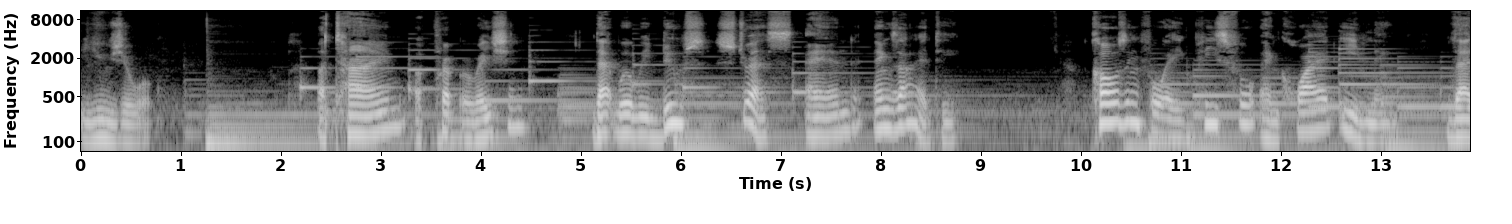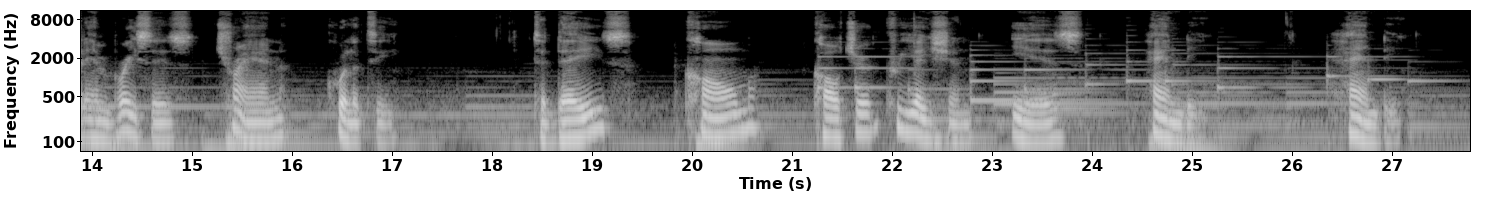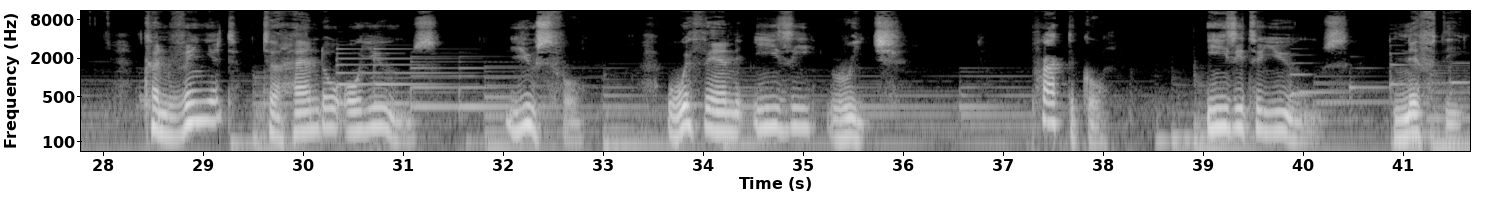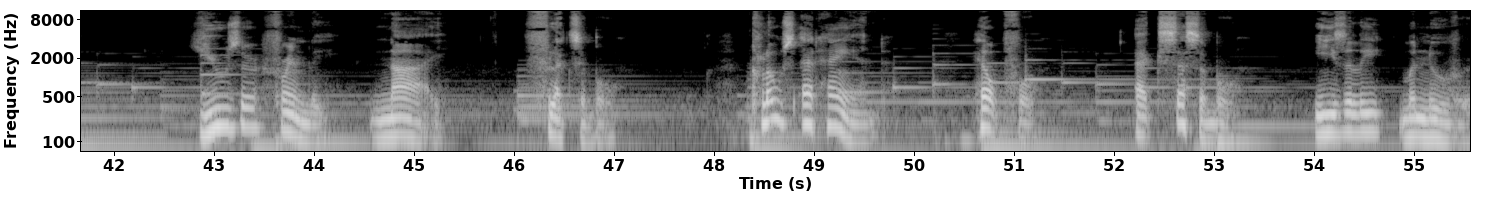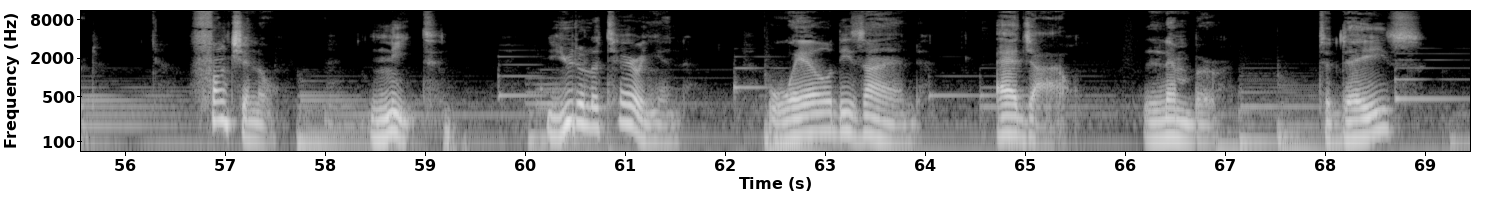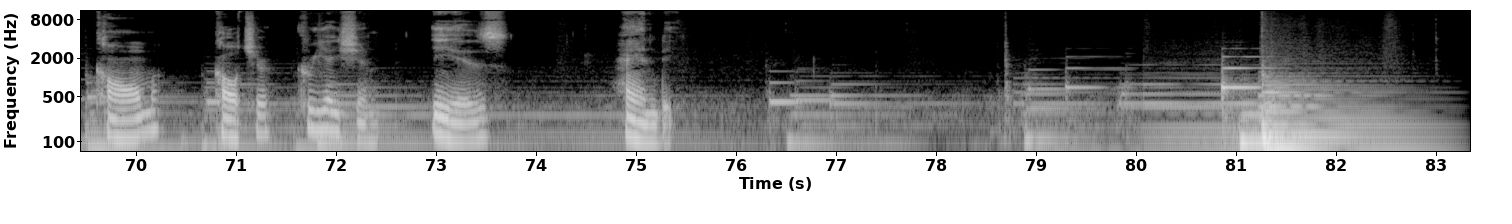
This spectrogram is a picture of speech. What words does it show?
usual. A time of preparation that will reduce stress and anxiety, causing for a peaceful and quiet evening that embraces tranquility. Today's calm culture creation is handy. Handy convenient to handle or use, useful, within easy reach, practical, easy to use, nifty, user friendly, nigh, flexible, close at hand, helpful, accessible, easily maneuvered, functional neat, utilitarian, well designed, agile, limber. Today's calm culture creation is handy.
